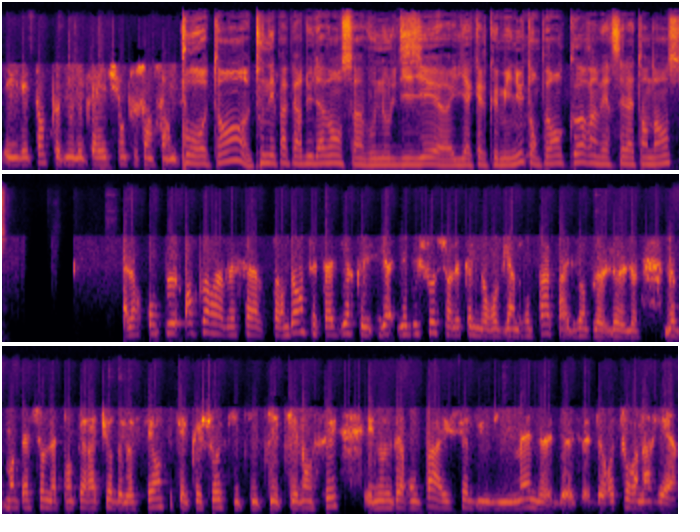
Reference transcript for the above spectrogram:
et il est temps que nous les guérissions tous ensemble. Pour autant, tout n'est pas perdu d'avance. Hein. Vous nous le disiez euh, il y a quelques minutes. On peut encore inverser la tendance? Alors, on peut encore avoir la tendance, c'est-à-dire qu'il y, a des choses sur lesquelles nous ne reviendrons pas. Par exemple, l'augmentation de la température de l'océan, c'est quelque chose qui, est lancé et nous ne verrons pas à l'échelle d'une vie humaine de, retour en arrière.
